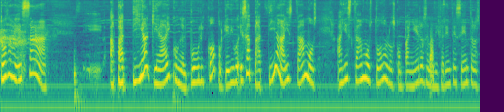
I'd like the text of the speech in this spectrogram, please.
toda esa eh, apatía que hay con el público, porque digo, esa apatía, ahí estamos, ahí estamos todos los compañeros en los diferentes centros,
